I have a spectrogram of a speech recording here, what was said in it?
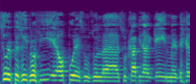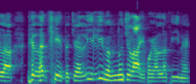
sul, sui profitti oppure su, sul, sul, capital gain della, dell'azienda, cioè lì, lì non, non, ce l'hai poi alla fine.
